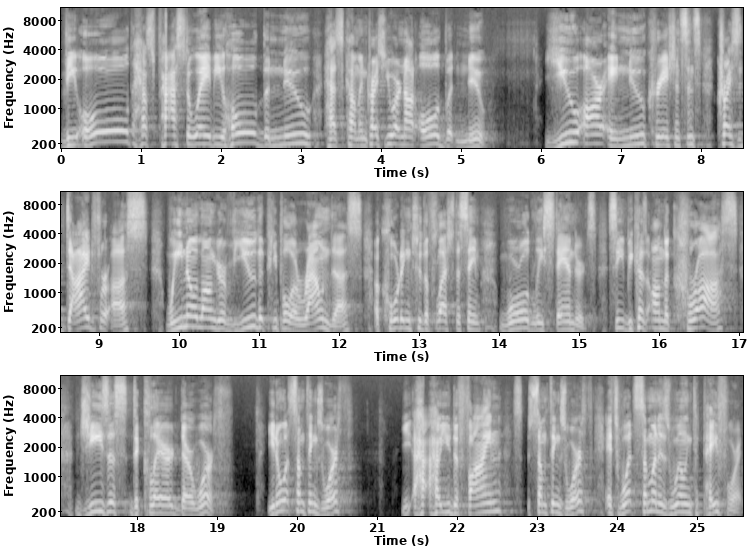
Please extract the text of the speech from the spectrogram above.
The old has passed away. Behold, the new has come. In Christ, you are not old, but new. You are a new creation. Since Christ died for us, we no longer view the people around us according to the flesh, the same worldly standards. See, because on the cross, Jesus declared their worth. You know what something's worth? How you define something's worth? It's what someone is willing to pay for it.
